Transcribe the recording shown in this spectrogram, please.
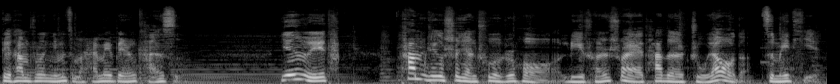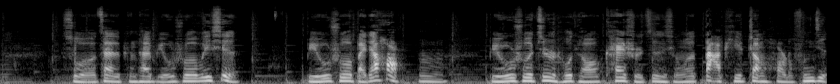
对他们说：你们怎么还没被人砍死？因为他他们这个事件出了之后，李传帅他的主要的自媒体所在的平台，比如说微信，比如说百家号，嗯比如说今日头条，开始进行了大批账号的封禁。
